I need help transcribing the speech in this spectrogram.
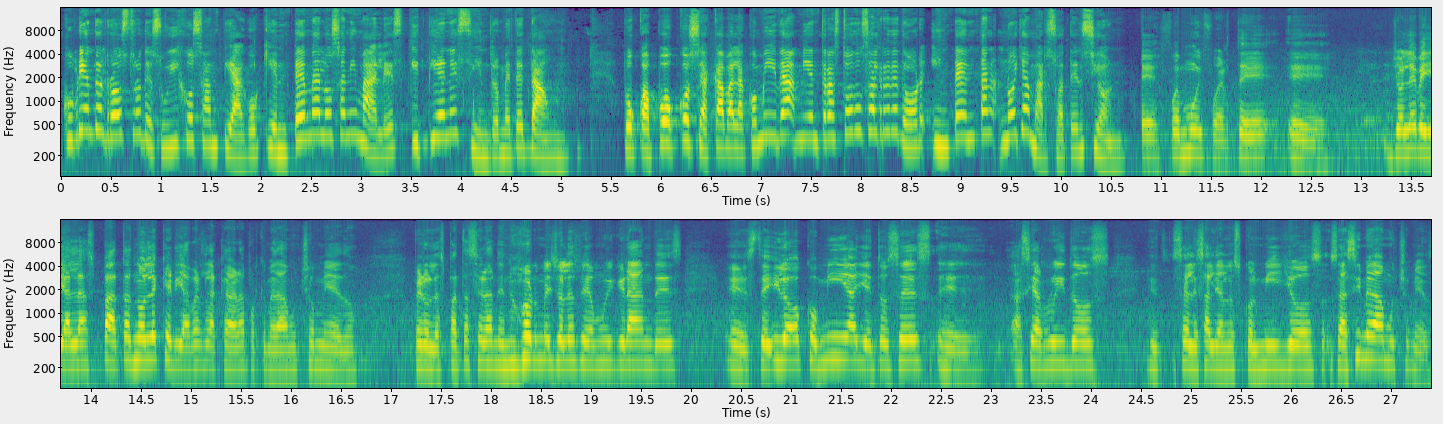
cubriendo el rostro de su hijo Santiago, quien teme a los animales y tiene síndrome de Down. Poco a poco se acaba la comida mientras todos alrededor intentan no llamar su atención. Eh, fue muy fuerte. Eh yo le veía las patas, no le quería ver la cara porque me daba mucho miedo, pero las patas eran enormes, yo las veía muy grandes, este, y luego comía y entonces eh, hacía ruidos, eh, se le salían los colmillos, o sea, sí me daba mucho miedo.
